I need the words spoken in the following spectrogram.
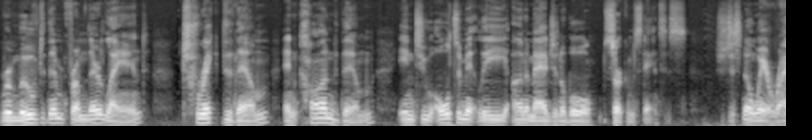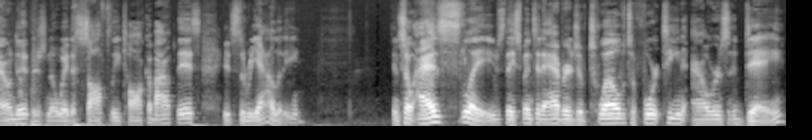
removed them from their land, tricked them, and conned them into ultimately unimaginable circumstances. There's just no way around it. There's no way to softly talk about this. It's the reality. And so, as slaves, they spent an average of 12 to 14 hours a day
